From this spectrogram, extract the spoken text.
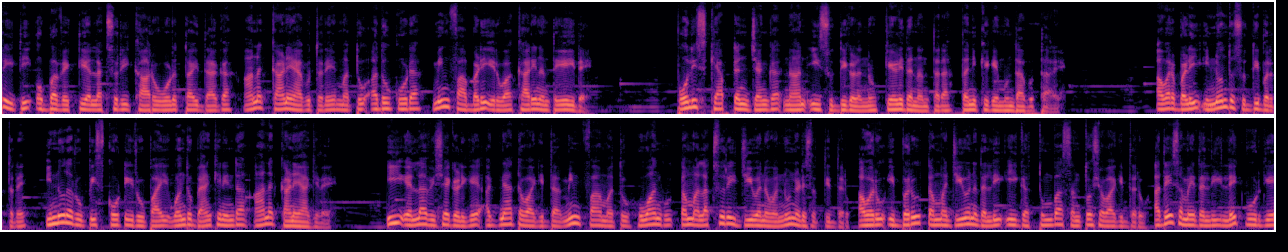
ರೀತಿ, ಒಬ್ಬ ವ್ಯಕ್ತಿಯ ಲಕ್ಸುರಿ ಕಾರು ಓಡುತ್ತಾ ಇದ್ದಾಗ ಆನಕ್ ಕಾಣೆಯಾಗುತ್ತದೆ ಮತ್ತು ಅದು ಕೂಡ ಮಿಂಗ್ ಫಾ ಬಳಿ ಇರುವ ಕಾರಿನಂತೆಯೇ ಇದೆ. ಪೊಲೀಸ್ ಕ್ಯಾಪ್ಟನ್ ಜಂಗ ನಾನ್ ಈ ಸುದ್ದಿಗಳನ್ನು ಕೇಳಿದ ನಂತರ ತನಿಖೆಗೆ ಮುಂದಾಗುತ್ತಾರೆ ಅವರ ಬಳಿ ಇನ್ನೊಂದು ಸುದ್ದಿ ಬರುತ್ತದೆ. ಇನ್ನೂರ ರೂಪೀಸ್ ಕೋಟಿ ರೂಪಾಯಿ ಒಂದು ಬ್ಯಾಂಕಿನಿಂದ ಆನಕ್ ಕಾಣೆಯಾಗಿದೆ ಈ ಎಲ್ಲ ವಿಷಯಗಳಿಗೆ ಅಜ್ಞಾತವಾಗಿದ್ದ ಮಿಂಗ್ ಫಾ ಮತ್ತು ಹುವಾಂಗು ತಮ್ಮ ಲಕ್ಸುರಿ ಜೀವನವನ್ನು ನಡೆಸುತ್ತಿದ್ದರು. ಅವರು ಇಬ್ಬರು ತಮ್ಮ ಜೀವನದಲ್ಲಿ ಈಗ ತುಂಬಾ ಸಂತೋಷವಾಗಿದ್ದರು. ಅದೇ ಸಮಯದಲ್ಲಿ ಲೇಕ್ ವುಡ್ಗೆ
